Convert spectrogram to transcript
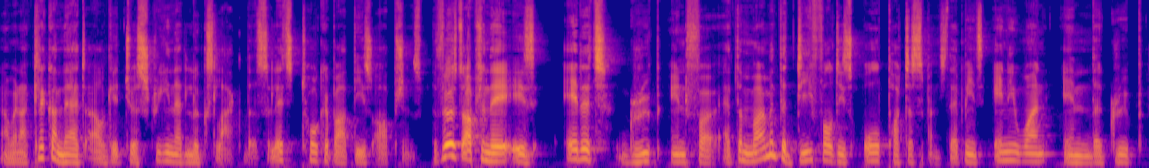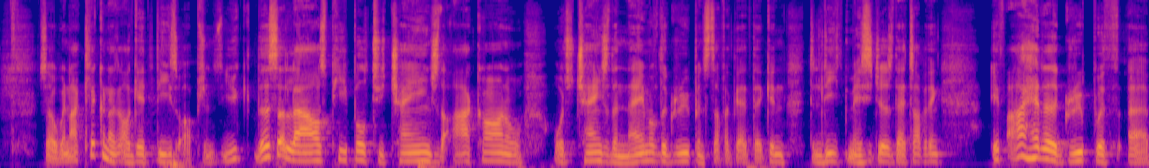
Now, when I click on that, I'll get to a screen that looks like this. So let's talk about these options. The first option there is edit group info. At the moment, the default is all participants. That means anyone in the group. So when I click on it, I'll get these options. You, this allows people to change the icon or, or to change the name of the group and stuff like that. They can delete messages, that type of thing if I had a group with uh,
